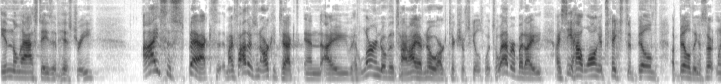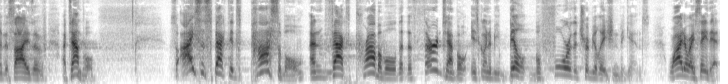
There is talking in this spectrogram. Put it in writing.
in the last days of history. I suspect my father's an architect, and I have learned over the time I have no architectural skills whatsoever, but I, I see how long it takes to build a building, certainly the size of a temple. So I suspect it's possible, and in fact, probable, that the third temple is going to be built before the tribulation begins. Why do I say that?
